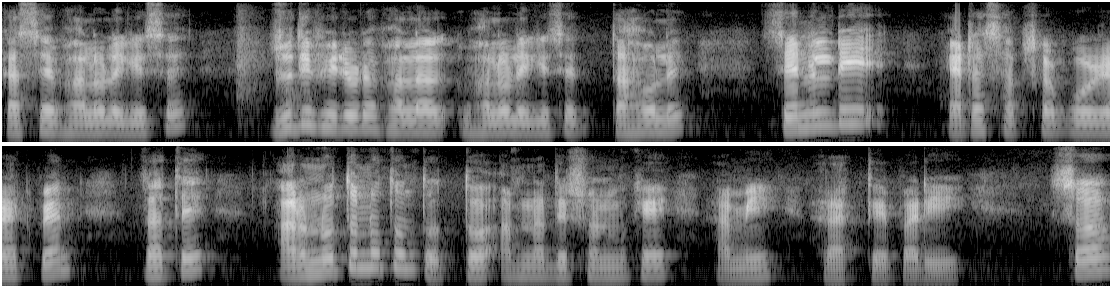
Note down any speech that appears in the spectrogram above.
কাছে ভালো লেগেছে। যদি ভিডিওটা ভালো ভালো লেগেছে, তাহলে চ্যানেলটি এটা সাবস্ক্রাইব করে রাখবেন, যাতে আরও নতুন নতুন তথ্য আপনাদের সম্মুখে আমি রাখতে পারি। সো,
